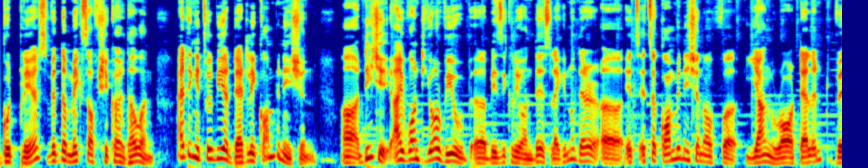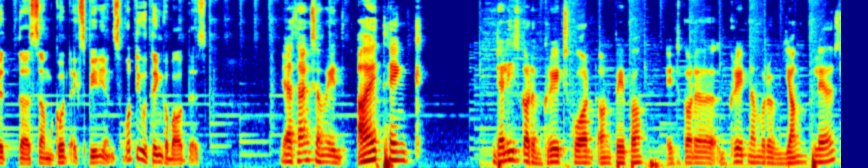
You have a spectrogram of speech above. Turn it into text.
good players with the mix of Shikhar Dhawan. I think it will be a deadly combination. Uh, DJ, I want your view uh, basically on this. Like you know, there uh, it's it's a combination of uh, young raw talent with uh, some good experience. What do you think about this? Yeah, thanks, Amit. I think Delhi's got a great squad on paper. It's got a great number of young players,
